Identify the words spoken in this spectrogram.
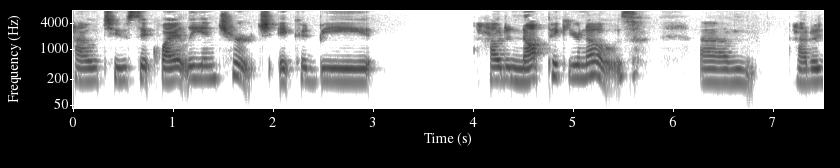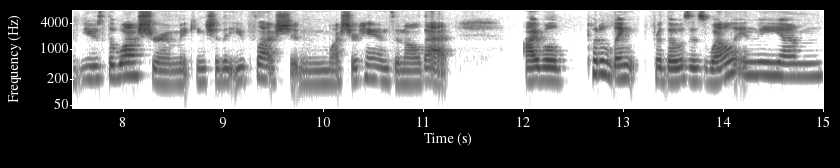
how to sit quietly in church. It could be how to not pick your nose. Um, how to use the washroom, making sure that you flush and wash your hands and all that. I will put a link for those as well in the um,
